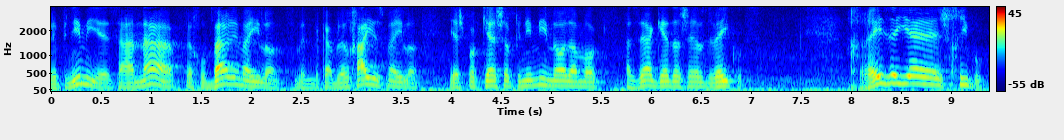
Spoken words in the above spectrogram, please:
בפנימיוס, הענף מחובר עם האילון, זאת אומרת, מקבל חיוס מהאילון. יש פה קשר פנימי מאוד עמוק. אז זה הגדר של דבייקוס. אחרי זה יש חיבוק.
